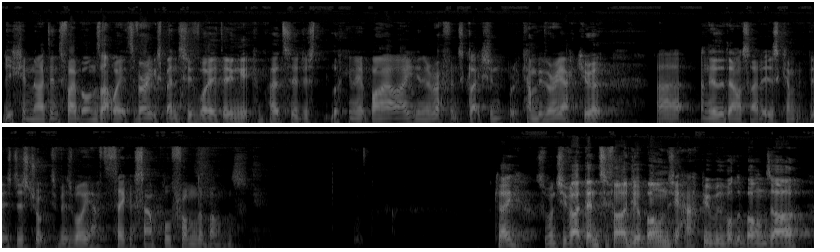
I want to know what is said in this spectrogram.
you can identify bones that way. It's a very expensive way of doing it compared to just looking at it by eye in a reference collection, but it can be very accurate. Uh, and the other downside is, can, is destructive as well. You have to take a sample from the bones. Okay, so once you've identified your bones, you're happy with what the bones are,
